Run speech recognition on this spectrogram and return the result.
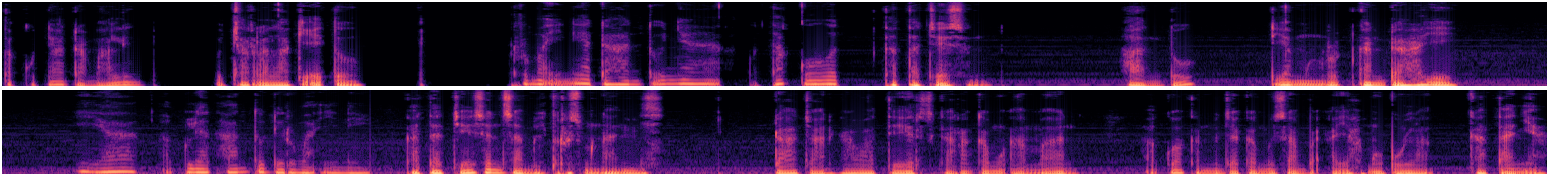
Takutnya ada maling. Ujar lelaki itu. Rumah ini ada hantunya. Aku takut. Kata Jason. Hantu? Dia mengerutkan dahi. Iya, aku lihat hantu di rumah ini. Kata Jason sambil terus menangis. Udah jangan khawatir, sekarang kamu aman. Aku akan menjagamu sampai ayahmu pulang, katanya.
